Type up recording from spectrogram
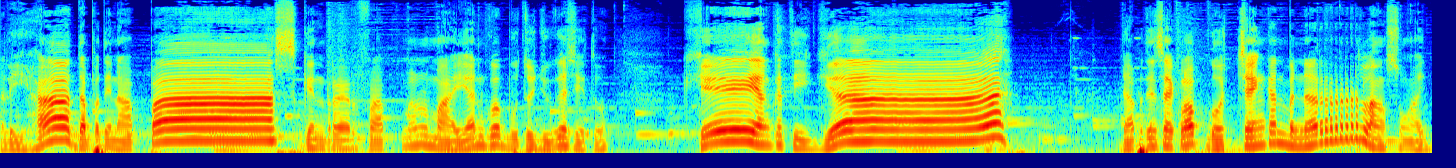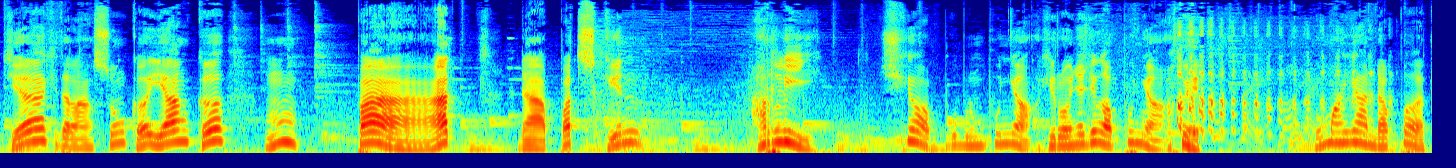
Lihat dapetin apa? Skin rare fragment lumayan, gua butuh juga sih itu. Oke, yang ketiga. Dapetin Cyclops, goceng kan bener. Langsung aja kita langsung ke yang keempat. Dapat skin Harley. Siap, gue belum punya. Hero-nya aja nggak punya. Weh, Lumayan dapat.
